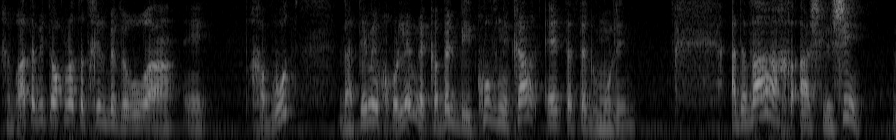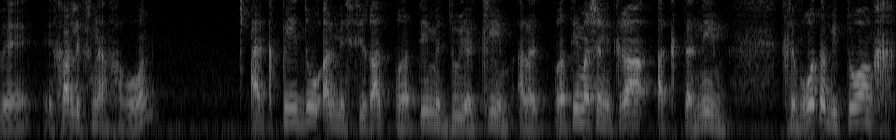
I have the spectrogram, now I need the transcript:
חברת הביטוח לא תתחיל בבירור החבות, ואתם יכולים לקבל בעיכוב ניכר את התגמולים. הדבר השלישי, ואחד לפני האחרון, הקפידו על מסירת פרטים מדויקים, על הפרטים מה שנקרא הקטנים. חברות הביטוח,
